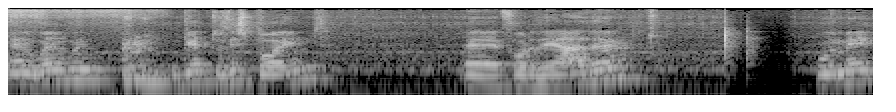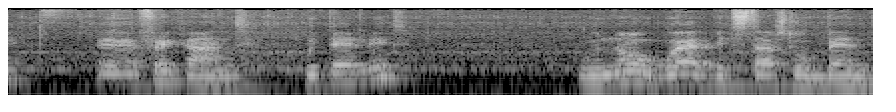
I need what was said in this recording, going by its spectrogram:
And when we get to this point, uh, for the other, we made uh, freehand. We turn it, we know where it starts to bend.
